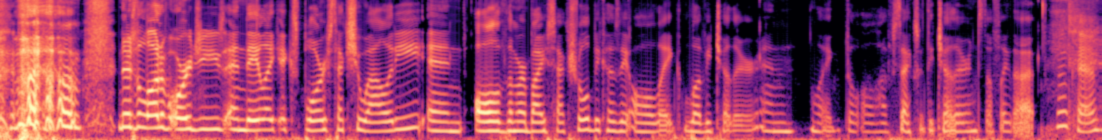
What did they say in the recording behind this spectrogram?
but, um, there's a lot of orgies, and they like explore sexuality, and all of them are bisexual because they all like love each other, and like they'll all have sex with each other and stuff like that. Okay.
